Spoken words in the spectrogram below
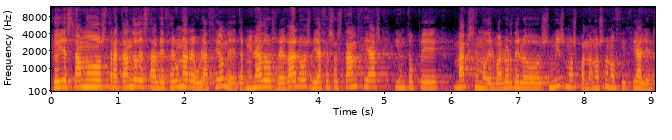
que hoy estamos tratando de establecer una regulación de determinados regalos, viajes o estancias y un tope máximo del valor de los mismos cuando no son oficiales.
